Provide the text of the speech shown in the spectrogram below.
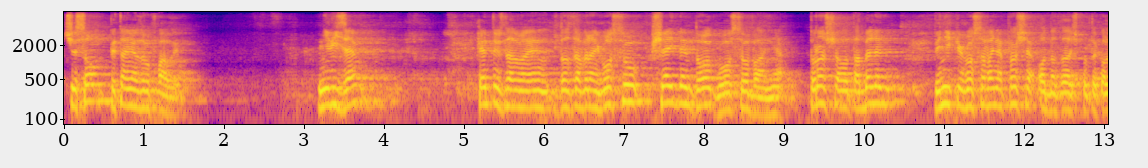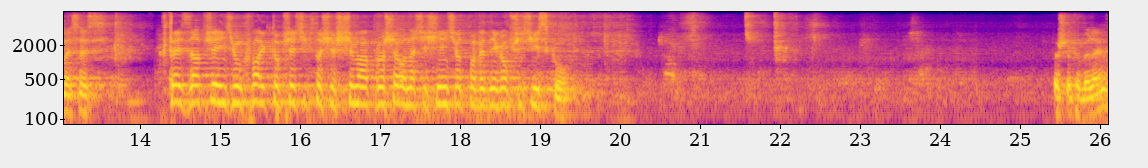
Czy są pytania do uchwały? Nie widzę. Chętnych do zabrania głosu przejdę do głosowania. Proszę o tabelę. Wyniki głosowania proszę odnotować w protokole sesji. Kto jest za przyjęciem uchwały, kto przeciw, kto się wstrzymał, proszę o naciśnięcie odpowiedniego przycisku. Proszę tabelę.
